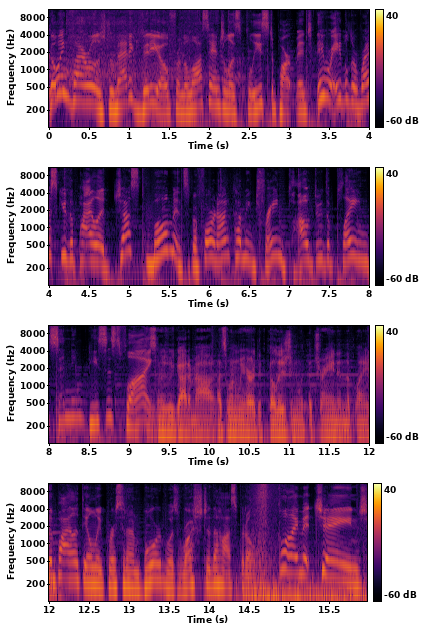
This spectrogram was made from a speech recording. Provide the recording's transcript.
Going viral is dramatic video from the Los Angeles Police Department. They were able to rescue the pilot just moments before an oncoming train plowed through the plane, sending pieces flying. As soon as we got him out, that's when we heard the collision with the train and the plane. The pilot, the only person on board, was rushed to the hospital. Climate change.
